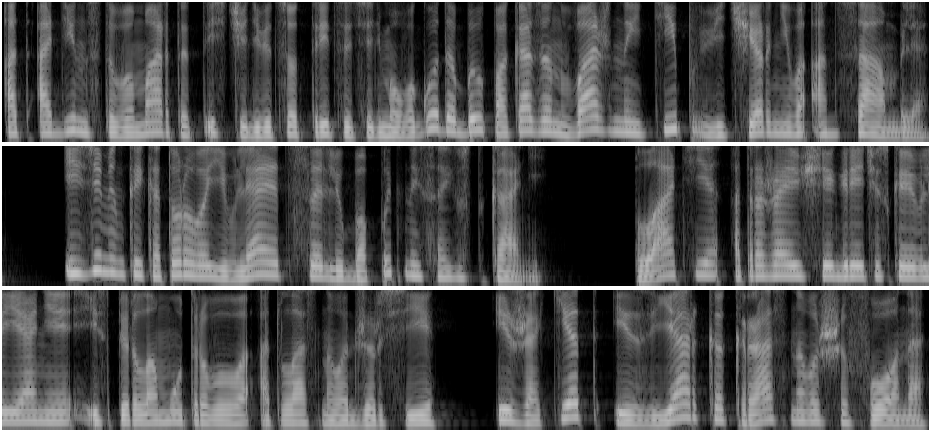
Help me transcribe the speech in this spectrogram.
от 11 марта 1937 года был показан важный тип вечернего ансамбля, изюминкой которого является любопытный союз тканей. Платье, отражающее греческое влияние из перламутрового атласного джерси, и жакет из ярко-красного шифона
